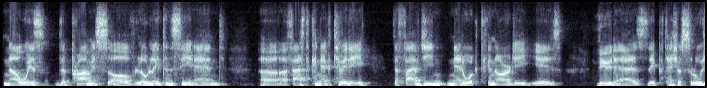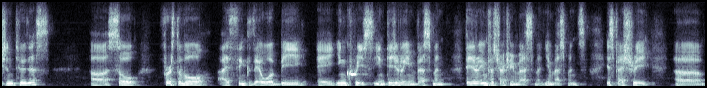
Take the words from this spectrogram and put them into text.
Now, with the promise of low latency and uh, fast connectivity, the 5G network technology is viewed as the potential solution to this. Uh, so, first of all, I think there will be a increase in digital investment, digital infrastructure investment investments, especially uh,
